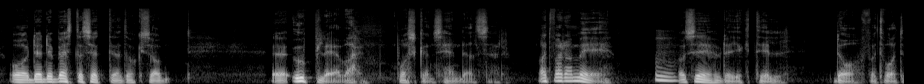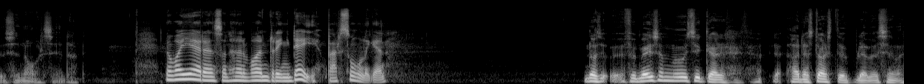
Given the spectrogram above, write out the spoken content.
Och det är det bästa sättet att också eh, uppleva påskens händelser. Att vara med mm. och se hur det gick till då, för 2000 år sedan. Nå, vad ger en sån här vandring dig personligen? För mig som musiker har den största upplevelsen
